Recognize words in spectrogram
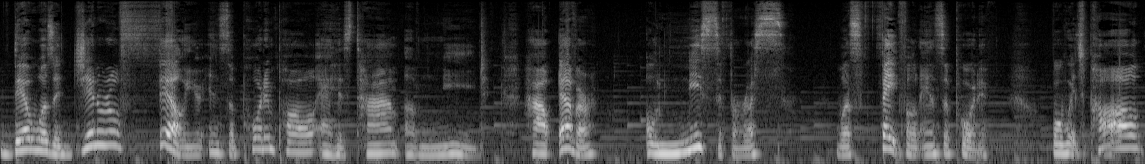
there was a general failure in supporting Paul at his time of need. However, Onesiphorus was faithful and supportive, for which Paul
